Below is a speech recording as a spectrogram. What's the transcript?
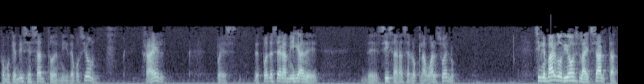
como quien dice, santo de mi devoción. Jael, pues después de ser amiga de, de Císara, se lo clavó al suelo. Sin embargo, Dios la exalta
